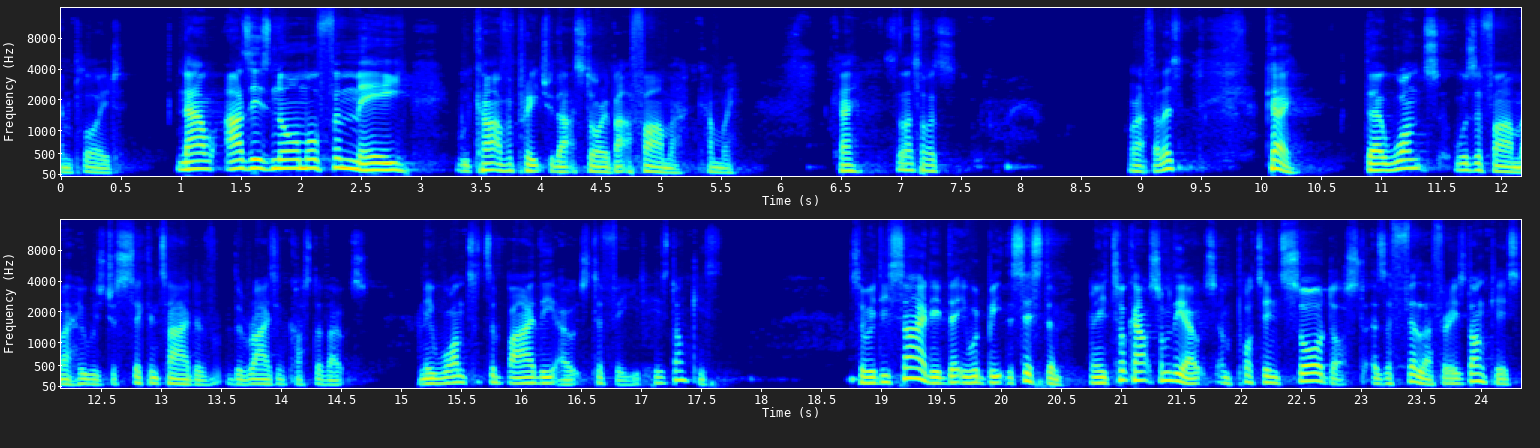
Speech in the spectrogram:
employed. Now, as is normal for me, we can't have a preach without a story about a farmer, can we? Okay, so it's. All right, fellas. Okay, there once was a farmer who was just sick and tired of the rising cost of oats, and he wanted to buy the oats to feed his donkeys. So he decided that he would beat the system, and he took out some of the oats and put in sawdust as a filler for his donkeys.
